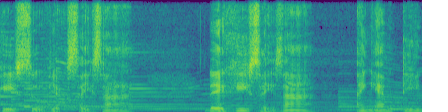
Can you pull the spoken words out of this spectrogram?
khi sự việc xảy ra. Để khi xảy ra, anh em tin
